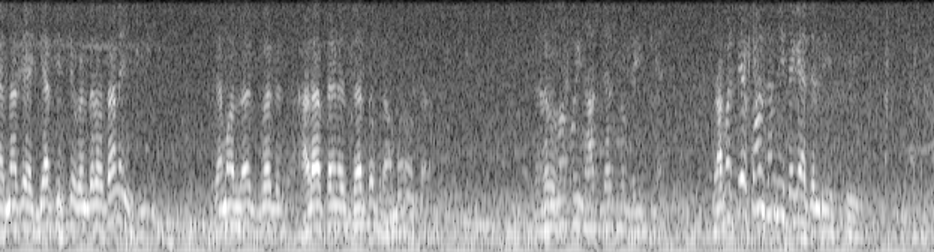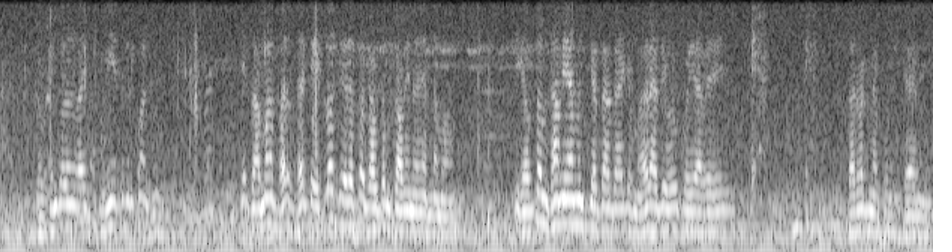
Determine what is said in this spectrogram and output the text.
એમના જે અગિયાર શિષ્યો ગણતર હતા ને તેમાં લગભગ સાડા ત્રણ હજાર તો બ્રાહ્મણો હતા. બ્રાહ્મણ છે કોણ સમજી શક્યા જલ્દી? એ એ બ્રાહ્મણ ફરક ફરક એટલો જ હતો ગૌતમ સ્વામી નો એમનામાં ગૌતમ સ્વામી એમ જ કહેતા હતા કે મહારાજ એવો કોઈ આવે સર્વજ્ઞ પુરુષ છે નહીં.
